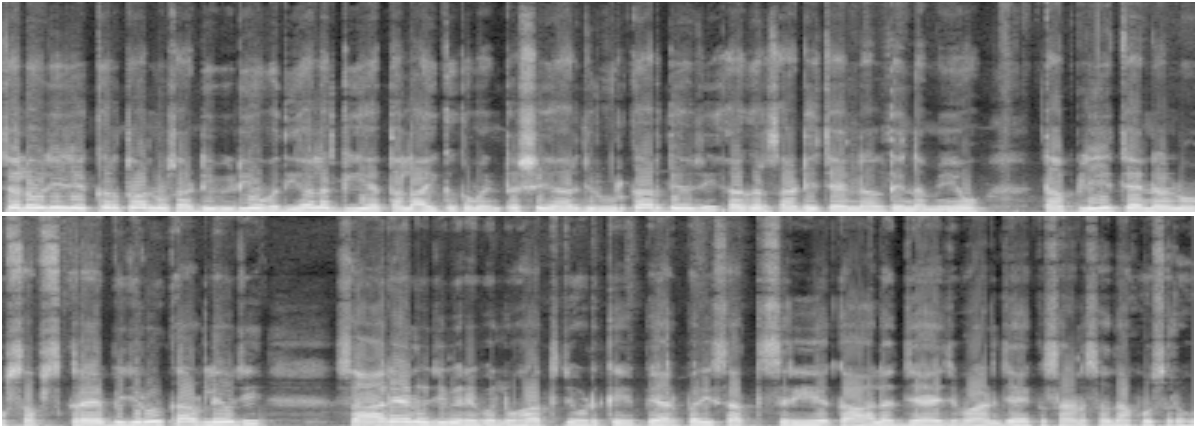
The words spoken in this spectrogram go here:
ਚਲੋ ਜੀ, ਜੇਕਰ ਤੁਹਾਨੂੰ ਸਾਡੀ ਵੀਡੀਓ ਵਧੀਆ ਲੱਗੀ ਹੈ ਤਾਂ ਲਾਈਕ ਕਮੈਂਟ ਸ਼ੇਅਰ ਜ਼ਰੂਰ ਕਰ ਦਿਓ ਜੀ। ਅਗਰ ਸਾਡੇ ਚੈਨਲ ਤੇ ਨਵੇਂ ਹੋ ਤਾਂ ਪਲੀਜ਼ ਚੈਨਲ ਨੂੰ ਸਬਸਕ੍ਰਾਈਬ ਵੀ ਜ਼ਰੂਰ ਕਰ ਲਿਓ ਜੀ। ਸਾਰਿਆਂ ਨੂੰ ਜੀ ਮੇਰੇ ਵੱਲੋਂ ਹੱਥ ਜੋੜ ਕੇ ਪਿਆਰ ਭਰੀ ਸਤਿ ਸ੍ਰੀ ਅਕਾਲ। ਜੈ ਜਵਾਨ, ਜੈ ਕਿਸਾਨ, ਸਦਾ ਖੁਸ਼ ਰਹੋ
